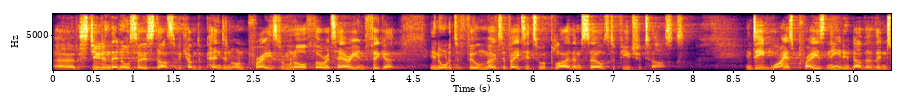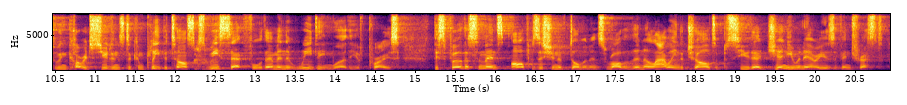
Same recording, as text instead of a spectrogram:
uh, the student then also starts to become dependent on praise from an authoritarian figure in order to feel motivated to apply themselves to future tasks. Indeed, why is praise needed other than to encourage students to complete the tasks we set for them and that we deem worthy of praise? This further cements our position of dominance rather than allowing the child to pursue their genuine areas of interest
